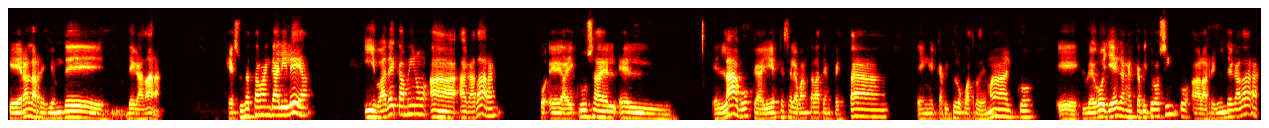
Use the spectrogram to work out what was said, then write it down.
que era la región de, de Gadara. Jesús estaba en Galilea y va de camino a, a Gadara, pues, eh, ahí cruza el, el, el, lago, que ahí es que se levanta la tempestad, en el capítulo 4 de Marco. Eh, luego llega en el capítulo 5 a la región de Gadara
